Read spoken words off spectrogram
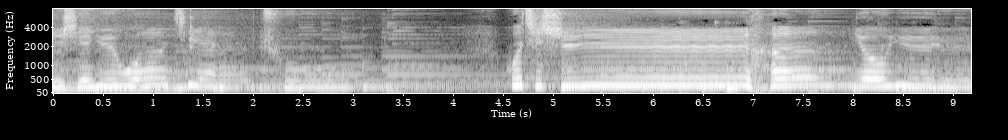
视线与我接触，我其实很犹豫，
